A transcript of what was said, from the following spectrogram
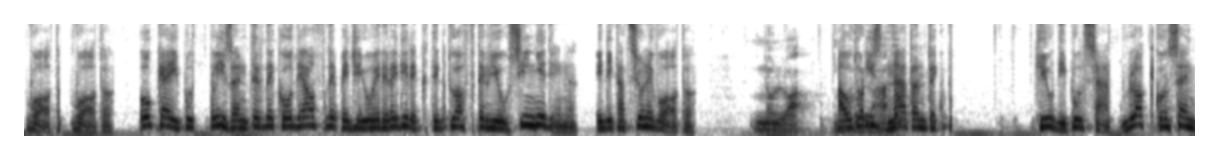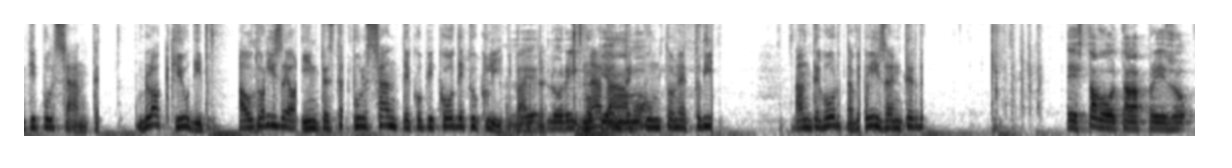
Vuoto. Vuoto. Ok pu- please enter the code of the page you were redirected to after you signed in. Indicazione vuoto. Non lo ha Autorizza incollato. Nathantech. Chiudi pulsante. Block consenti pulsante. Block chiudi. Autorizza intesta pulsante copy code to clipboard. Le- lo ricopiamo. Di Antevorta please enter the E stavolta l'ha preso.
